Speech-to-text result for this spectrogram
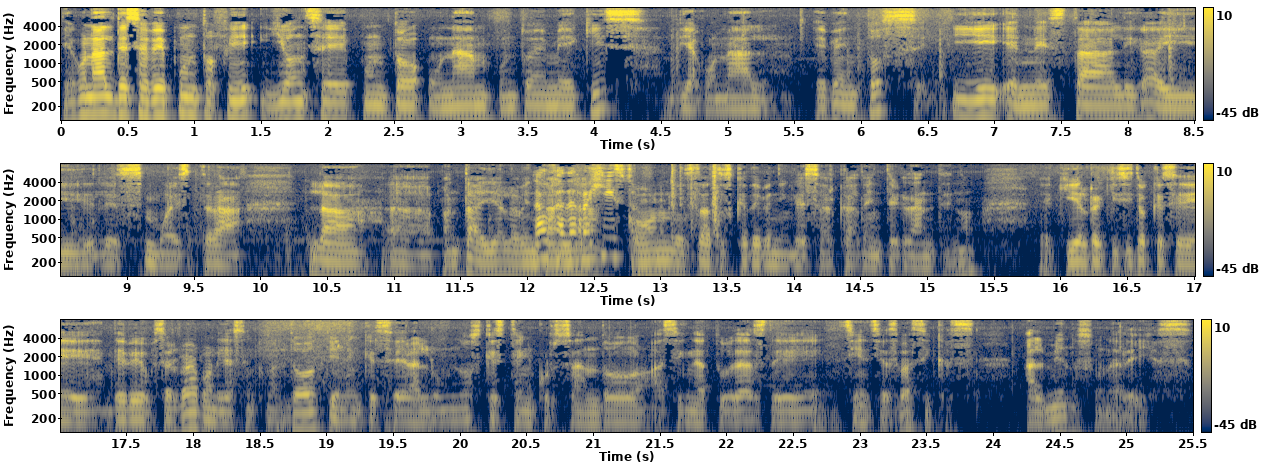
diagonal dcb.fi-c.unam.mx diagonal eventos y en esta liga ahí les muestra la ah, pantalla, la ventana con los datos que deben ingresar cada integrante. ¿no? Aquí el requisito que se debe observar, bueno ya se comentó, tienen que ser alumnos que estén cursando asignaturas de ciencias básicas, al menos una de ellas.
